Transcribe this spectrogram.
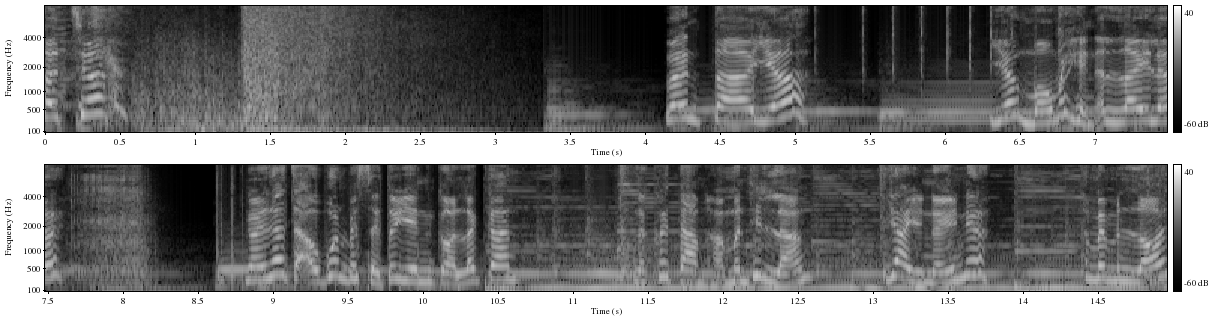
ฮัชเชะแว่นตาย่าย่ามองไม่เห็นอะไรเลยงั้นย่าจะเอาวุ้นไปใส่ตู้เย็นก่อนละกัน แล้วค่อยตามหามันที่หลังย่าอยู่ไหนเนี่ยทำไมมันร้อน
